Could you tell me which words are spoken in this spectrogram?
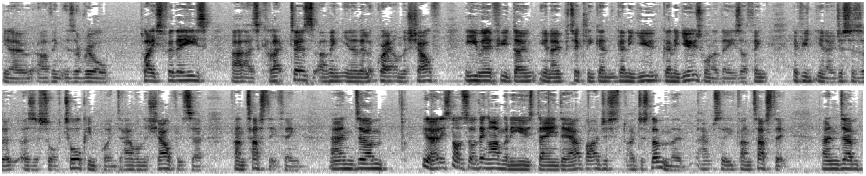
you know, I think there's a real place for these uh, as collectors. I think you know they look great on the shelf, even if you don't, you know, particularly going to use to use one of these. I think if you you know just as a as a sort of talking point to have on the shelf, it's a fantastic thing. And um, you know, it's not the sort of thing I'm going to use day in day out, but I just I just love them. They're absolutely fantastic. And um,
